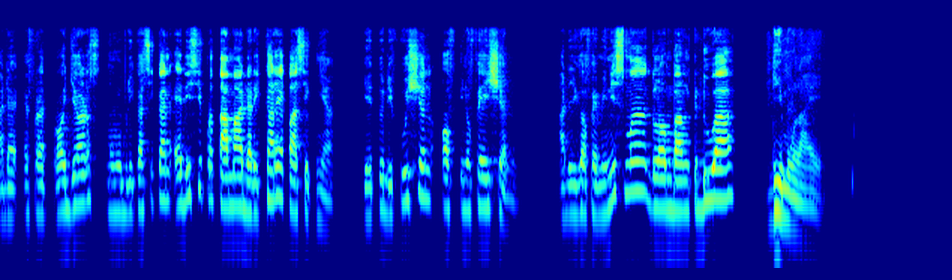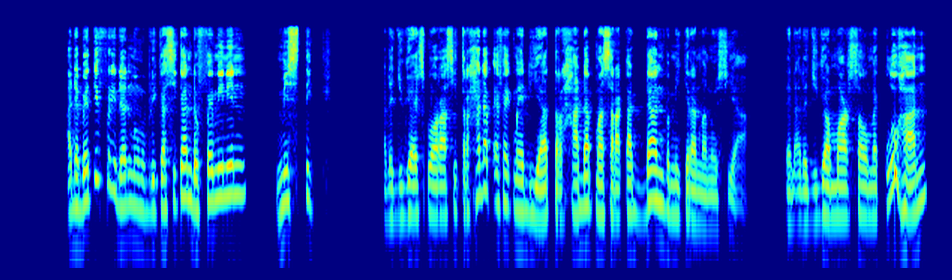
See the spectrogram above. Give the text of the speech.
ada Everett Rogers mempublikasikan edisi pertama dari karya klasiknya, yaitu Diffusion of Innovation. Ada juga feminisme gelombang kedua dimulai. Ada Betty Friedan mempublikasikan The Feminine Mystic. Ada juga eksplorasi terhadap efek media terhadap masyarakat dan pemikiran manusia. Dan ada juga Marcel McLuhan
